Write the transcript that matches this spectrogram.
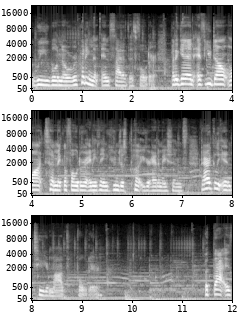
we will know where we're putting them inside of this folder. But again, if you don't want to make a folder or anything, you can just put your animations directly into your mods folder. But that is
